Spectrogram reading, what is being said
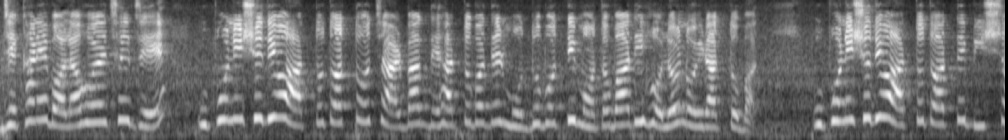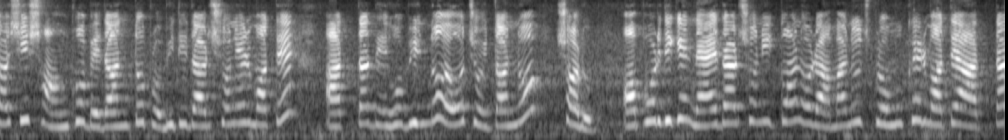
যেখানে বলা হয়েছে যে উপনিষদীয় আত্মতত্ত্ব ও চারবাক দেহাত্মবাদের মধ্যবর্তী মতবাদই হল নৈরাত্যবাদ। উপনিষদীয় আত্মতত্ত্বে বিশ্বাসী সাংখ্য বেদান্ত প্রভৃতি দার্শনের মতে আত্মা দেহভিন্ন ও চৈতন্য স্বরূপ। অপরদিকে ন্যায় দার্শনিকগণ ও রামানুজ প্রমুখের মতে আত্মা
